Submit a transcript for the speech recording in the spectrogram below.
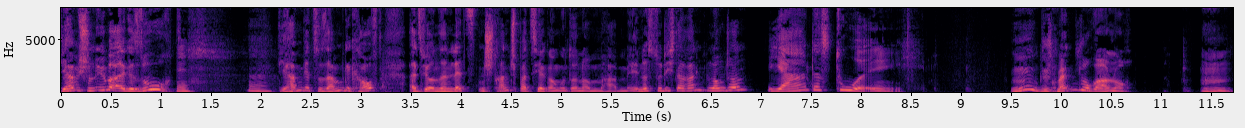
Die habe ich schon überall gesucht. Die haben wir zusammen gekauft, als wir unseren letzten Strandspaziergang unternommen haben. Erinnerst du dich daran, Long John? Ja, das tue ich. Hm, die schmecken sogar noch. Hm.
